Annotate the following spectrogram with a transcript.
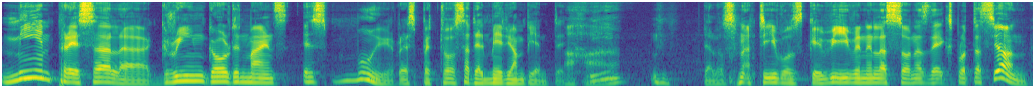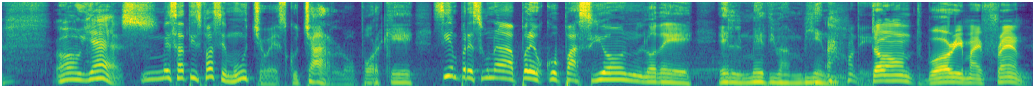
mi empresa, la Green Golden Mines, es muy respetuosa del medio ambiente Ajá. y de los nativos que viven en las zonas de explotación. Oh, yes. Me satisface mucho escucharlo porque siempre es una preocupación lo de el medio ambiente. Don't worry, my friend.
